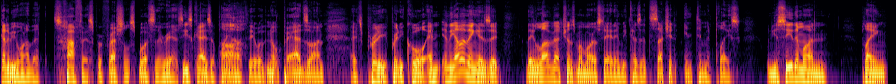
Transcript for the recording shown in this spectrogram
got to be one of the toughest professional sports there is. These guys are playing out there with no pads on. It's pretty pretty cool. And and the other thing is that they love Veterans Memorial Stadium because it's such an intimate place. When you see them on playing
